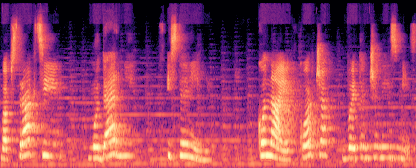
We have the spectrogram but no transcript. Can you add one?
В абстракції, в модерні, в істерії, конає в корчах витончений зміст.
